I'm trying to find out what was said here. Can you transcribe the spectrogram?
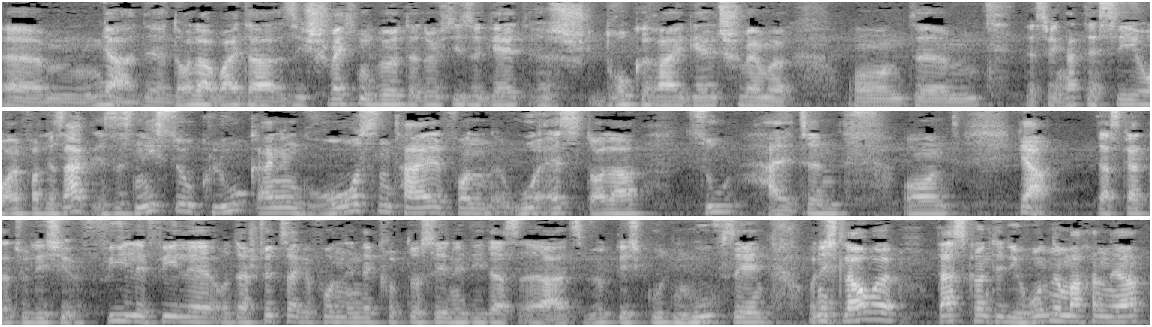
ähm, ja, der Dollar weiter sich schwächen wird durch diese Gelddruckerei, Geldschwämme. Und ähm, deswegen hat der CEO einfach gesagt, es ist nicht so klug, einen großen Teil von US-Dollar zu halten. Und ja, das hat natürlich viele, viele Unterstützer gefunden in der Kryptoszene, die das äh, als wirklich guten Move sehen. Und ich glaube, das könnte die Runde machen, ja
